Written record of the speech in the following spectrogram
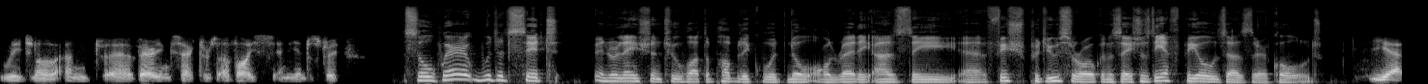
regional and uh, varying sectors a voice in the industry. So, where would it sit in relation to what the public would know already as the uh, fish producer organisations, the FPOs as they're called? Yeah,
